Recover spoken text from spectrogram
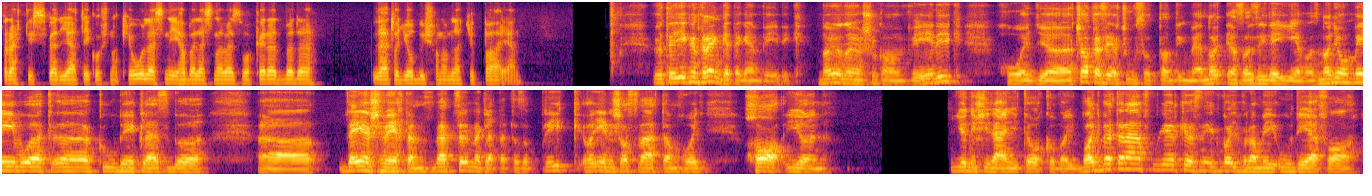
practice játékosnak jó lesz, néha be lesz nevezve a keretbe, de lehet, hogy jobb is, ha nem látjuk pályán. Őt egyébként rengetegen védik. Nagyon-nagyon sokan védik, hogy csak azért csúszott addig, mert ez az idei év az nagyon mély volt QB classből, de én sem értem, egyszerűen meglepett ez a prick, hogy én is azt vártam, hogy ha jön jön is irányító, akkor vagy, vagy veterán fog érkezni, vagy valami UDFA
